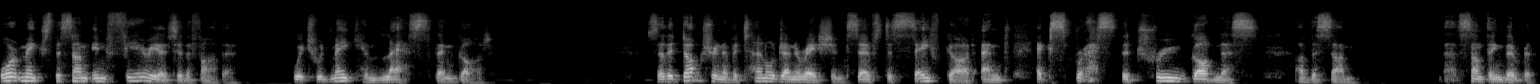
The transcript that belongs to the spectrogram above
Or it makes the Son inferior to the Father, which would make him less than God. So the doctrine of eternal generation serves to safeguard and express the true godness of the Son. That's something that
